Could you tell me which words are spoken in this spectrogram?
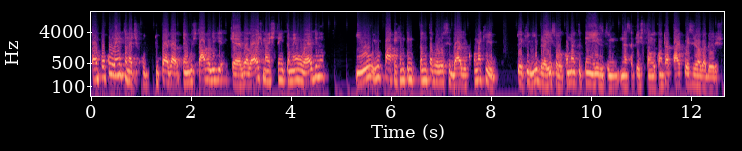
é um pouco lento, né? Tipo, tu pega, tem o Gustavo ali que é veloz, mas tem também o Edno e o, e o Paca, que não tem tanta velocidade, como é que tu equilibra isso? Como é que tu tem êxito nessa questão do contra-ataque com esses jogadores?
